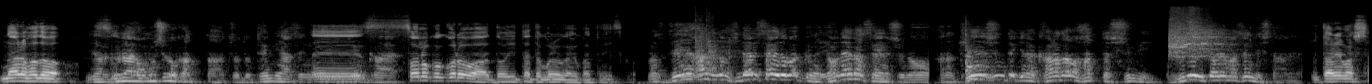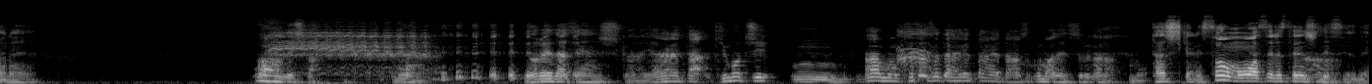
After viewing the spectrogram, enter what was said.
なるほど。いやぐらい面白かった。ちょっと手に汗にえー、展開、その心はどういったところが良かったですか？まず前半の左サイドバックの米田選手のあの献身的な体を張った守備。胸打たれませんでしたあれ。打たれましたね。ゴーンでしたもう米田選手からやられた気持ちうん。ああもう勝たせてあげたいとあそこまでするならもう確かにそう思わせる選手ですよね。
